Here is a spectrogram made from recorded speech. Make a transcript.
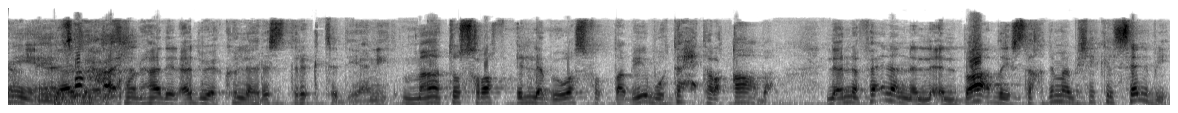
تحميه. إيه، لازم. تكون هذه الأدوية كلها restricted يعني ما تصرف إلا بوصف الطبيب وتحت رقابة. لأنه فعلا ال- البعض يستخدمها بشكل سلبي.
